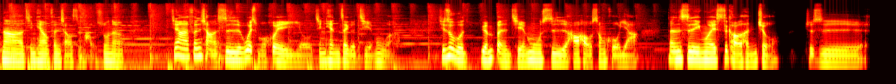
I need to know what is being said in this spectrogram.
那今天要分享什么好书呢？接下来分享的是为什么会有今天这个节目啊？其实我原本的节目是好好生活呀。但是因为思考了很久，就是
